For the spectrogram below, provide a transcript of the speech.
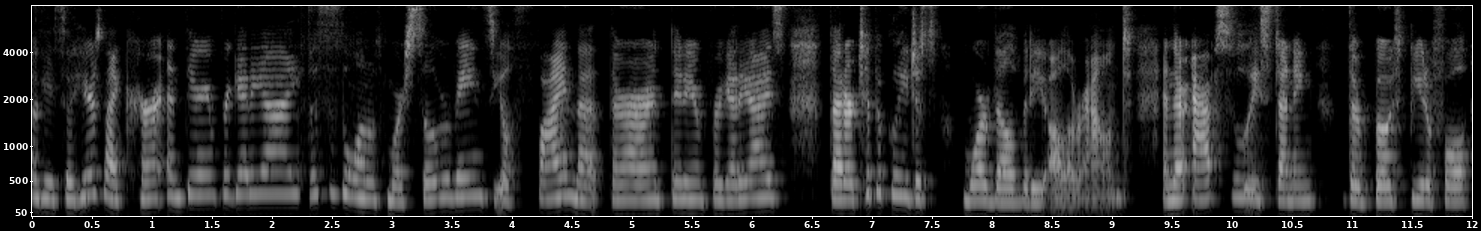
Okay, so here's my current Anthurium forgetii. This is the one with more silver veins. You'll find that there are Anthurium forgetii that are typically just more velvety all around. And they're absolutely stunning. They're both beautiful,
